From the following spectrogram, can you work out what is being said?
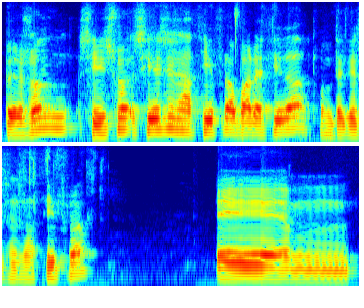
Pero son, si, so- si es esa cifra parecida, ponte que es esa cifra, eh,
